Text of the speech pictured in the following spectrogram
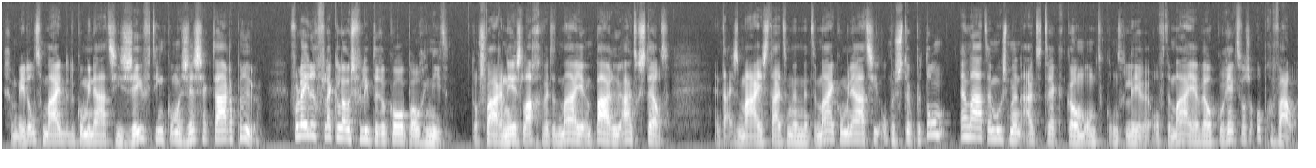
Gemiddeld maaide de combinatie 17,6 hectare per uur. Volledig vlekkeloos verliep de recordpoging niet. Door zware neerslag werd het maaien een paar uur uitgesteld. En tijdens het maaien stuitte men met de maaicombinatie op een stuk beton en later moest men uit de trekker komen om te controleren of de maaien wel correct was opgevouwen.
